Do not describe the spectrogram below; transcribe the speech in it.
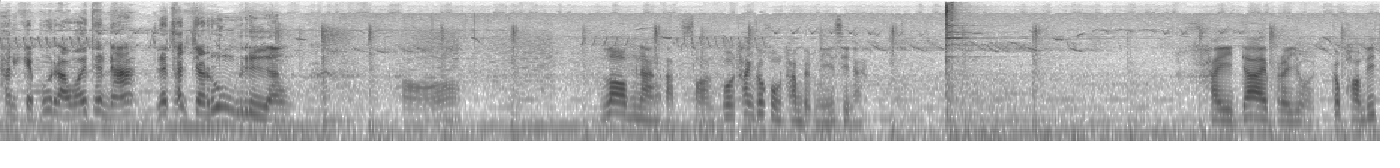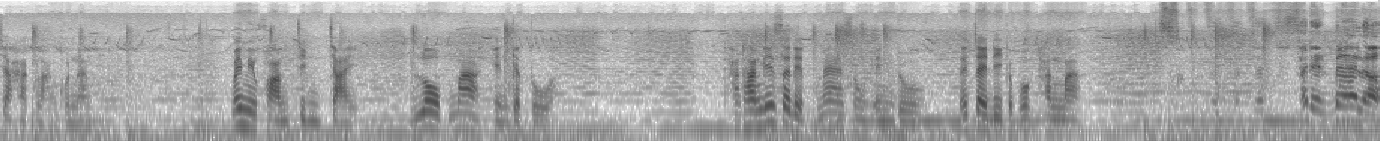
ท่านเก็บพวกเราไว้เถอะนะ แล้วท่านจะรุ่งเรือง อ๋อ รอบนางอับสรพวกท่านก็คงทำแบบนี้สินะ ใครได้ประโยชน์ก็พร้อมที่จะหักหลังคนนั้น ไม่มีความจริงใจ โลภมากเห็นแก่ตัว ทางทางๆที่เสด็จแม่ทรงเอ็นดู และใจดีกับพวกท่านมาก เสด็จแม่เหรอ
